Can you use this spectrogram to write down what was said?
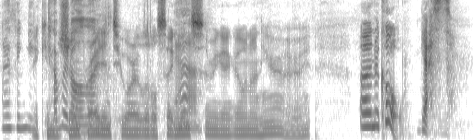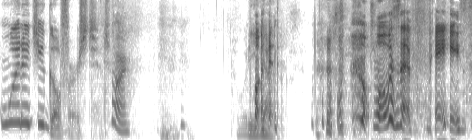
I think you we can covered all jump right the. into our little segments that we got going on here? All right, uh, Nicole, Yes, why did you go first? sure. What do you What? got? what was that face?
